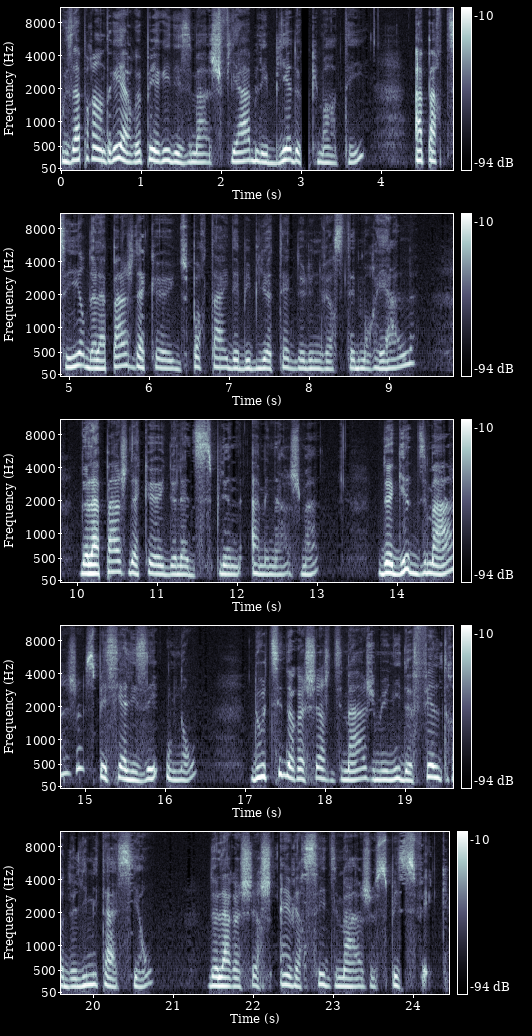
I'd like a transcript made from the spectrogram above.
vous apprendrez à repérer des images fiables et bien documentées à partir de la page d'accueil du portail des bibliothèques de l'Université de Montréal, de la page d'accueil de la discipline aménagement, de guides d'images spécialisés ou non, d'outils de recherche d'images munis de filtres de limitation, de la recherche inversée d'images spécifiques.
